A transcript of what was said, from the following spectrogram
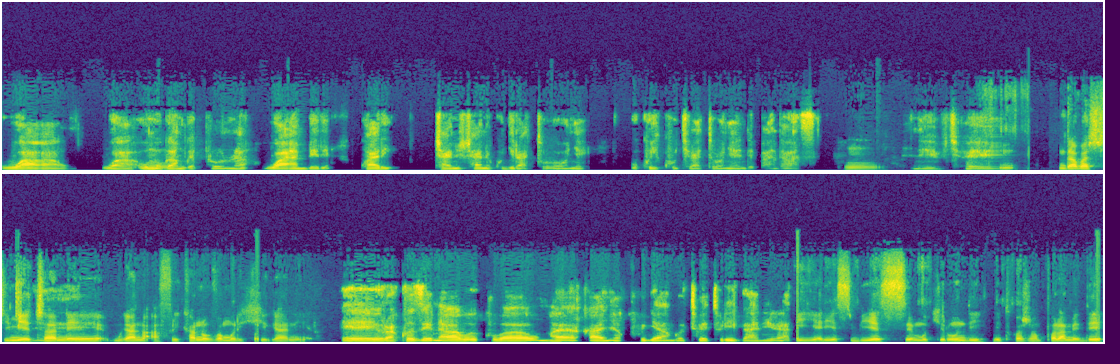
wawo w'umugambwe porona wa mbere kwari cyane cyane kugira turonye ukwikukira turonye independance ndabashimiye cyane bwana afurika nuva muri iki kiganiro. Urakoze nawe kuba umuhaye akanya kugira ngo tube turiganira. Iyi yari SBS mu kirundi nitwa jean paul amede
